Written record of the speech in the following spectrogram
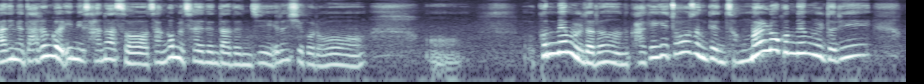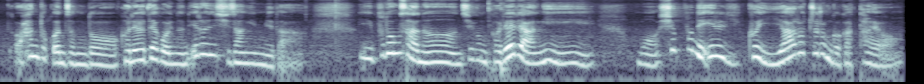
아니면 다른 걸 이미 사놔서 잔금을 쳐야 된다든지 이런 식으로 어, 급매물들은 가격이 조정된 정말로 급매물들이 한두 건 정도 거래되고 있는 이런 시장입니다. 이 부동산은 지금 거래량이 뭐 10분의 1 그 이하로 줄은 것 같아요.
